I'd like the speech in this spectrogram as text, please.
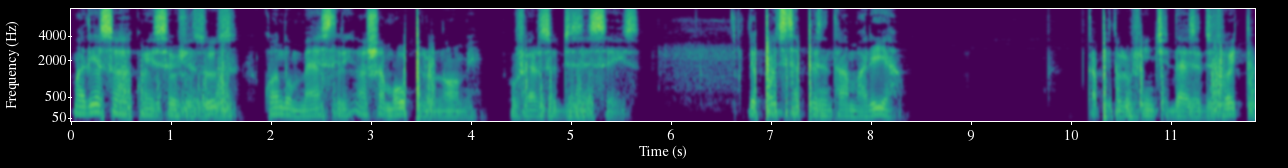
Maria só reconheceu Jesus quando o Mestre a chamou pelo nome, o verso 16. Depois de se apresentar a Maria, capítulo 20, 10 a 18,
